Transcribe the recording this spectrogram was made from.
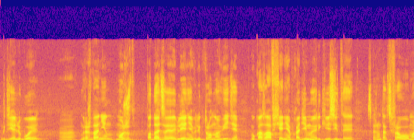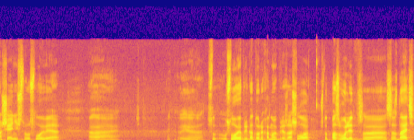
где любой гражданин может подать заявление в электронном виде, указав все необходимые реквизиты скажем так, цифрового мошенничества, условия, э, э, условия, при которых оно произошло, что позволит э, создать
